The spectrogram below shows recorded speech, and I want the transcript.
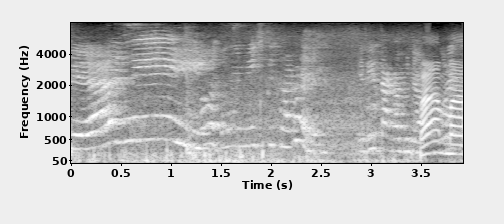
দেয়নি। তুমি মিষ্টি খাবে? এদিকে তাকাবি না। মামা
